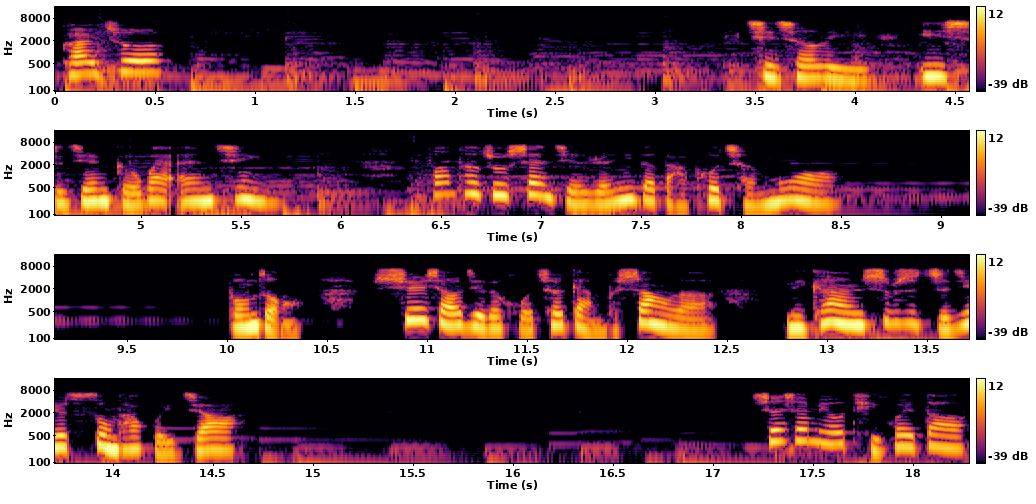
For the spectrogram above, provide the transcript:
开车。汽车里一时间格外安静。方特助善解人意的打破沉默。冯总，薛小姐的火车赶不上了，你看是不是直接送她回家？珊珊没有体会到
